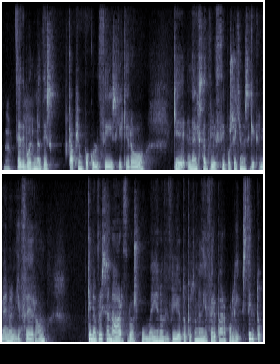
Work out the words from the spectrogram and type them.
ναι. Δηλαδή μπορεί να δεις κάποιον που ακολουθείς για καιρό και να έχεις αντιληφθεί πως έχει ένα συγκεκριμένο ενδιαφέρον και να βρεις ένα άρθρο ας πούμε ή ένα βιβλίο το οποίο τον ενδιαφέρει πάρα πολύ. Στείλ το.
